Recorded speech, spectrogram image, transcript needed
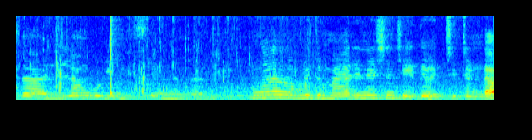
ഇതെല്ലാം കൂടി മിക്സ് ചെയ്യുന്നുണ്ട്. ഇങ്ങനെ നമ്മളിത് മാരിനേഷൻ ചെയ്ത് വെച്ചിട്ടുണ്ട്.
